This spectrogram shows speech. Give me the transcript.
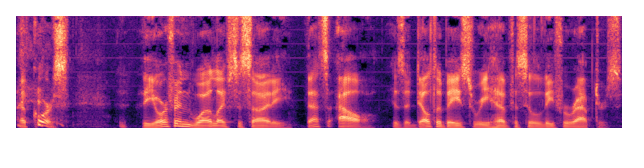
Of course. The Orphaned Wildlife Society, that's OWL, is a Delta based rehab facility for raptors.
